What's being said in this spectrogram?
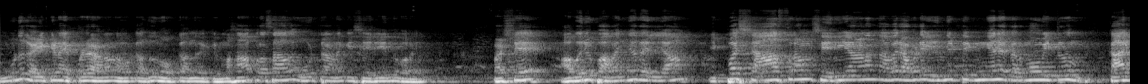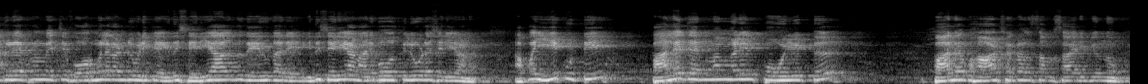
ഊണ് കഴിക്കണം എപ്പോഴാണോ നമുക്ക് അത് നോക്കാന്ന് വെക്കും. മഹാപ്രസാദ ഊട്ടാണെങ്കിൽ ശരിയെന്ന് പറയും. പക്ഷേ അവർ പറഞ്ഞതെല്ലാം ഇപ്പൊ ശാസ്ത്രം ശരിയാണെന്ന് അവർ അവിടെ ഇരുന്നിട്ട് ഇങ്ങനെ തെർമോമീറ്ററും കാൽക്കുലേറ്ററും വെച്ച് ഫോർമുല കണ്ടുപിടിക്കുക. ഇത് ശരിയാകുന്നത് ഏത് തരെ? ഇത് ശരിയാണ്. അനുഭവത്തിലൂടെ ശരിയാണ്. അപ്പൊ ഈ കുട്ടി പല ജന്മങ്ങളിൽ പോയിട്ട് പല ഭാഷകൾ സംസാരിക്കുന്നു.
